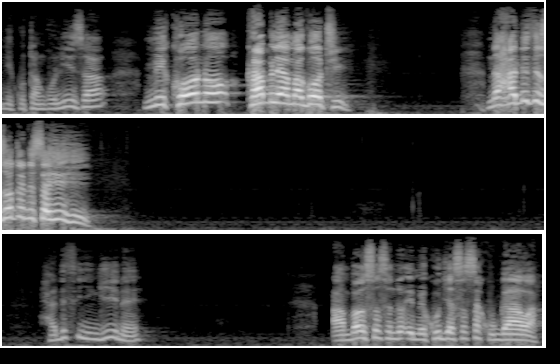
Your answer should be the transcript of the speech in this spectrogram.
ni kutanguliza mikono kabla ya magoti. Na hadithi zote ni sahihi. Hadithi nyingine ambayo sasa ndo imekuja sasa kugawa.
